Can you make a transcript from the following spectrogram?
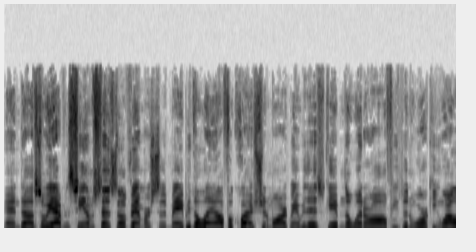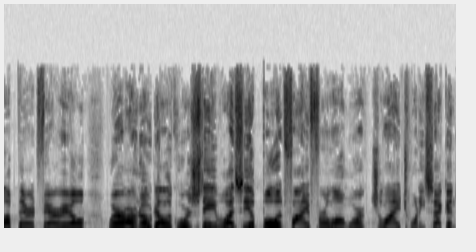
and uh, so we haven't seen him since November. So maybe the layoff a question mark. Maybe this gave him the winter off. He's been working well up there at Fair Hill, where Arnaud Delacour's stable. I see a bullet five furlong work July 22nd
